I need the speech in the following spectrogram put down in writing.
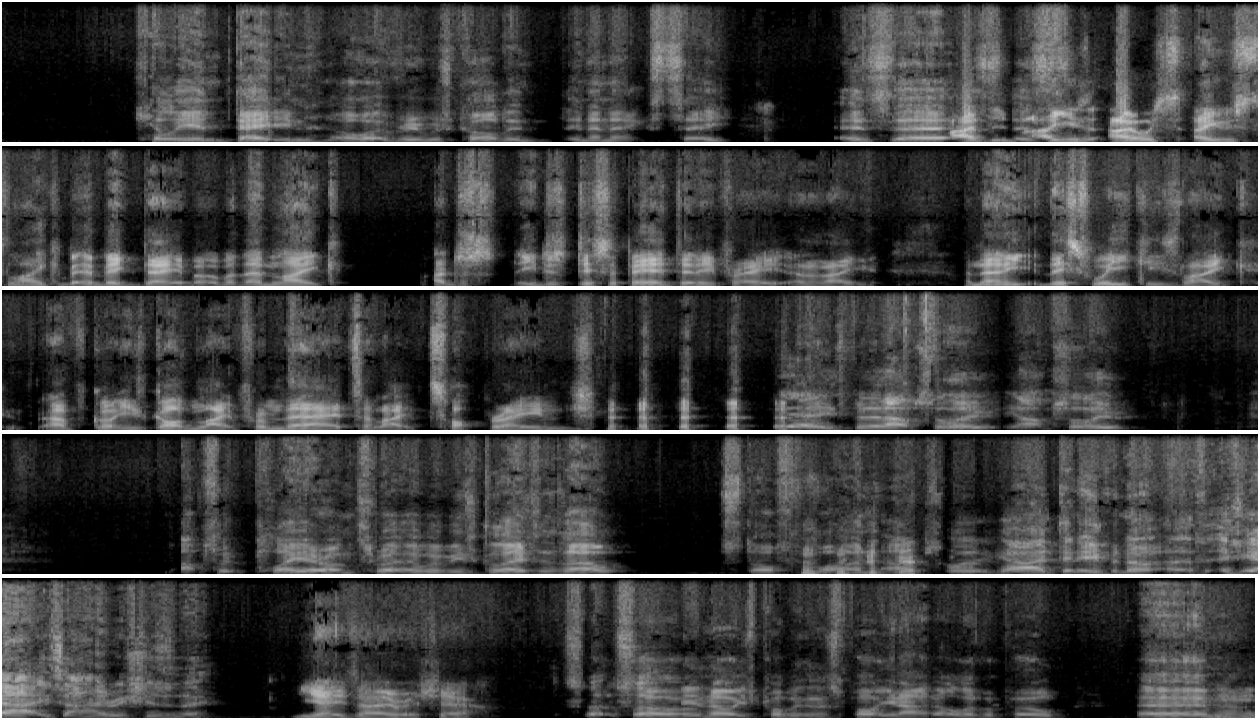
Killian Dain or whatever he was called in, in NXT, is. Uh, I, did, is- I used I always I used to like a bit of Big Damo, but then like I just he just disappeared, did he? For eight and like and then he, this week he's like I've got he's gone like from there to like top range. yeah, he's been an absolute, absolute, absolute player on Twitter with his glazers out stuff. What an absolute guy! I didn't even know. Is he? He's Irish, isn't he? yeah, he's Irish. Yeah, So, so you know, he's probably going to support United or Liverpool. Um, Hmm.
